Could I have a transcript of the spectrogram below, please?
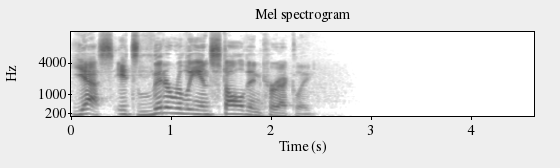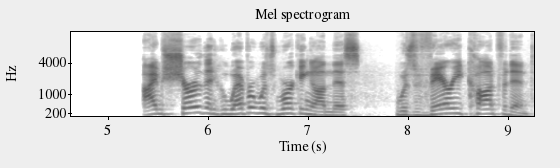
Yes, it's literally installed incorrectly. I'm sure that whoever was working on this was very confident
